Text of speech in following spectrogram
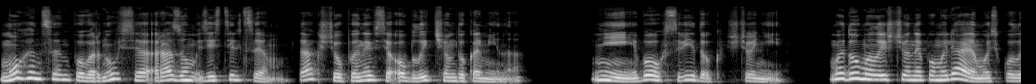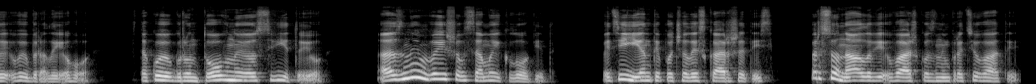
Могенсен повернувся разом зі стільцем, так що опинився обличчям до каміна. Ні, Бог свідок, що ні. Ми думали, що не помиляємось, коли вибрали його, з такою ґрунтовною освітою, а з ним вийшов самий клопіт. Пацієнти почали скаржитись, персоналові важко з ним працювати.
